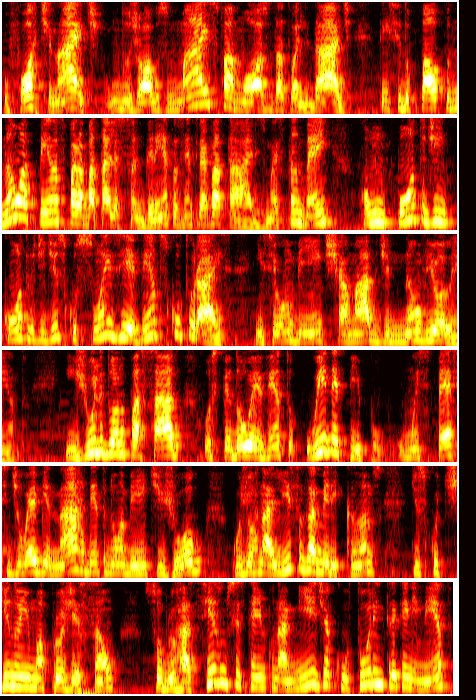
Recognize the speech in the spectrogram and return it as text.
O Fortnite, um dos jogos mais famosos da atualidade, tem sido palco não apenas para batalhas sangrentas entre avatares, mas também como um ponto de encontro de discussões e eventos culturais em seu ambiente chamado de não violento em julho do ano passado, hospedou o evento We the People, uma espécie de webinar dentro do ambiente de jogo, com jornalistas americanos discutindo em uma projeção sobre o racismo sistêmico na mídia, cultura e entretenimento,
